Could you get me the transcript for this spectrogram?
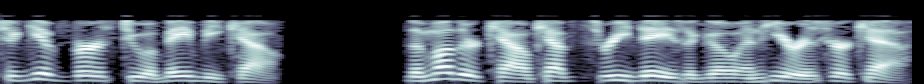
To give birth to a baby cow. The mother cow calved three days ago and here is her calf.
